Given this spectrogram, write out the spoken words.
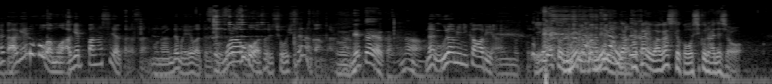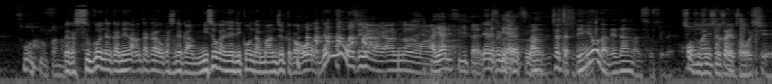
なんかあげる方はもうあげっぱなしやからさもう何でもええわってもらう方はそれ消費せなあかんから。な,、うん、ネタやからな。なんか恨みに変わるやんああいうのって。意外と値段が高い和菓子とか美味しくないでしょ？そうなのかな。なんかすごいなんか値段の高いお菓子なんか味噌が練り込んだまんじゅうとかお 全然美味しいないあんなんは。あやりすぎたやつ。やりすぎたやつ。あのちゃちゃ微妙な値段なんですよ、それ。ほんまに高いやつは美味しい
